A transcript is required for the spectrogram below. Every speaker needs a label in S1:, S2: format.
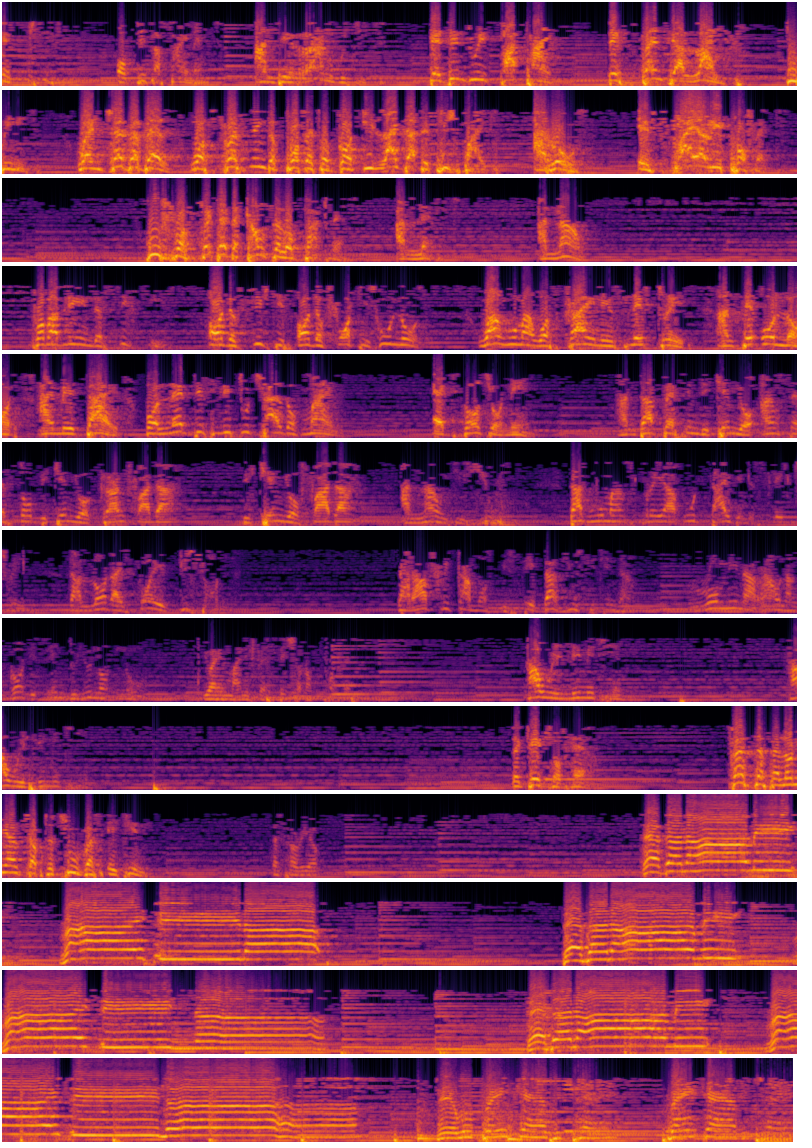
S1: a piece of this assignment and they ran with it. They didn't do it part time, they spent their life doing it. When Jezebel was threatening the prophet of God, Elijah the Tishbite arose, a fiery prophet who frustrated the counsel of darkness and left. And now, probably in the 60s or the 50s or the 40s, who knows? One woman was crying in slave trade and said, Oh Lord, I may die, but let this little child of mine exalt your name. And that person became your ancestor, became your grandfather, became your father, and now it is you. That woman's prayer who died in the slave trade. That Lord, I saw a vision that Africa must be saved. That's you sitting down, roaming around, and God is saying, Do you not know you are a manifestation of prophecy? How we limit Him? How we limit Him? The gates of hell. First Thessalonians chapter 2, verse 18. Let's hurry up. There's an army rising up. There's an army rising up. There's an army rising up. They will break every chain, break every chain,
